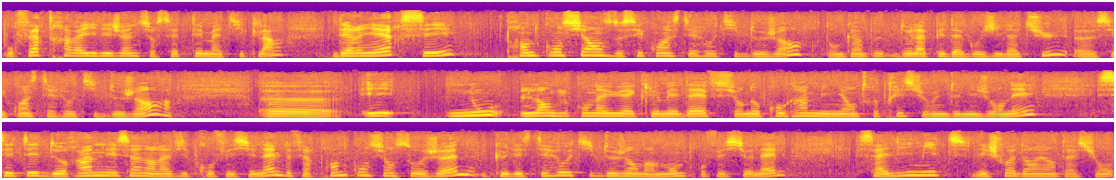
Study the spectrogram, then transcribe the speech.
pour faire travailler les jeunes sur cette thématique-là. Derrière, c'est prendre conscience de ces coins stéréotypes de genre, donc un peu de la pédagogie là-dessus, euh, ces coins stéréotypes de genre. Euh, et nous, l'angle qu'on a eu avec le MEDEF sur nos programmes mini-entreprises sur une demi-journée, c'était de ramener ça dans la vie professionnelle, de faire prendre conscience aux jeunes que les stéréotypes de genre dans le monde professionnel, ça limite les choix d'orientation,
